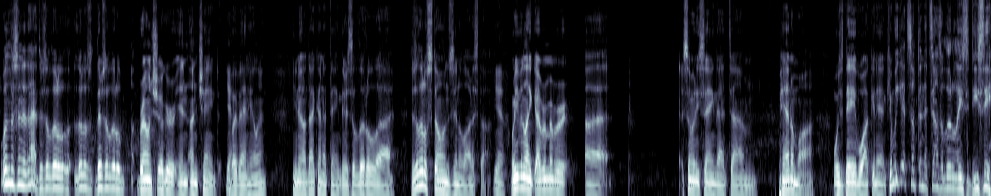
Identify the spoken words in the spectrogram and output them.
Well, listen to that. There's a little, little, there's a little brown sugar in Unchained Yeah. by Van Halen. You know that kind of thing. There's a little, uh, there's a little Stones in a lot of stuff. Yeah. Or even like I remember uh, somebody saying that um, Panama was Dave walking in. Can we get something that sounds a little ACDC?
